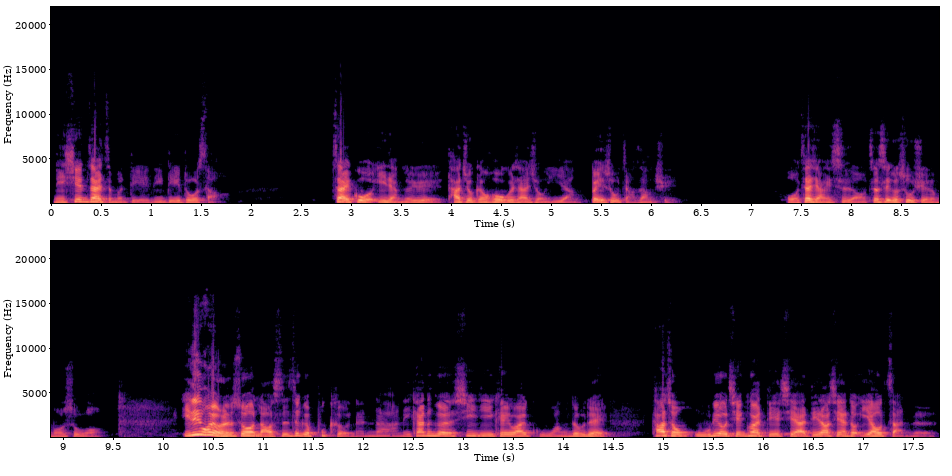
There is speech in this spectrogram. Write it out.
你现在怎么跌，你跌多少，再过一两个月，它就跟货柜三雄一样，倍数涨上去。我再讲一次哦，这是一个数学的魔术哦。一定会有人说，老师这个不可能呐！你看那个细粒 KY 股王，对不对？它从五六千块跌下来，跌到现在都腰斩了。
